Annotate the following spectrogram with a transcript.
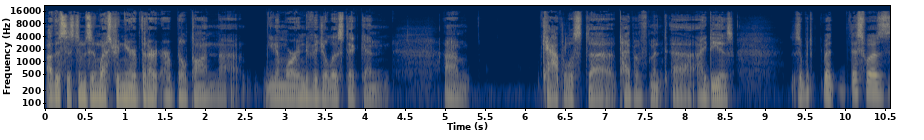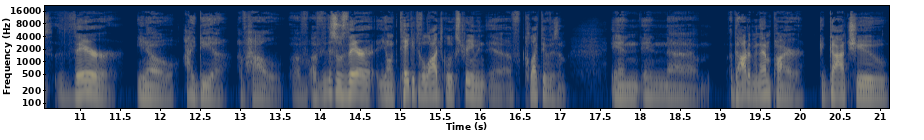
other systems in Western Europe that are, are built on, uh, you know, more individualistic and, um, capitalist, uh, type of, uh, ideas. So, but, but this was their, you know, idea of how, of, of, this was their, you know, take it to the logical extreme in, uh, of collectivism in in um, the Ottoman Empire, it got you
